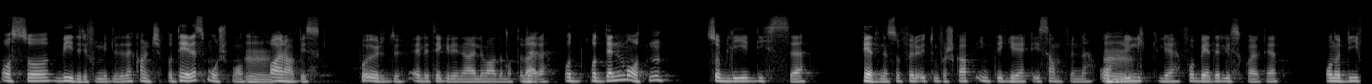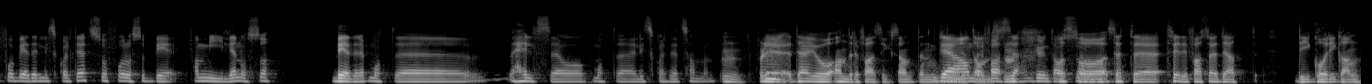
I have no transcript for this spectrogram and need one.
Og så videreformidler de det kanskje på deres morsmål, Mm. på arabisk, på urdu eller tigrina, eller hva det måtte være. Og på den måten så blir disse fedrene som føler utenforskap, integrert i samfunnet og Mm. blir lykkelige, får bedre livskvalitet. Og når de får bedre livskvalitet, så får også be familien også bedre på en måte, helse og måte livskvalitet sammen. Mm. For det, det er jo andre fase, ikke sant? Den grunnutdannelsen. ja. Og så dette tredje fase er det at de går i gang.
